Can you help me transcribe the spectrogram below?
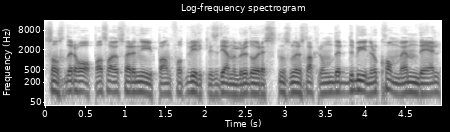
sånn som dere håpa, så har jo Sverre Nypan fått virkelig sitt gjennombrudd, og resten som dere snakker om. Det, begynner å komme en del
